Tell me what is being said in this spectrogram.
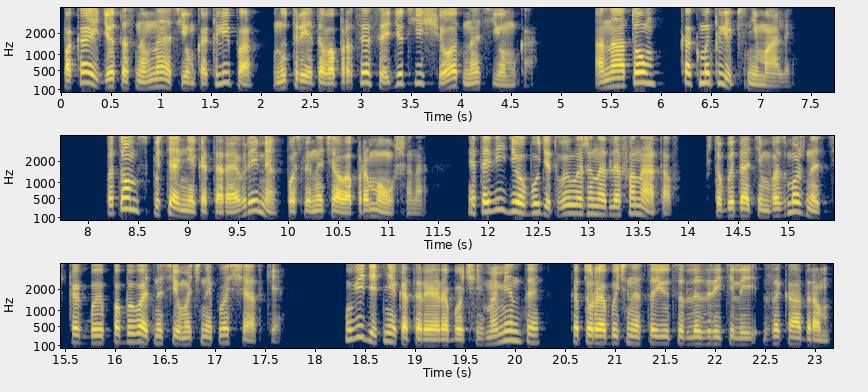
Пока идет основная съемка клипа, внутри этого процесса идет еще одна съемка. Она о том, как мы клип снимали. Потом, спустя некоторое время, после начала промоушена, Это видео будет выложено для фанатов, чтобы дать им возможность как бы побывать на съемочной площадке, увидеть некоторые рабочие моменты, которые обычно остаются для зрителей за кадром.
